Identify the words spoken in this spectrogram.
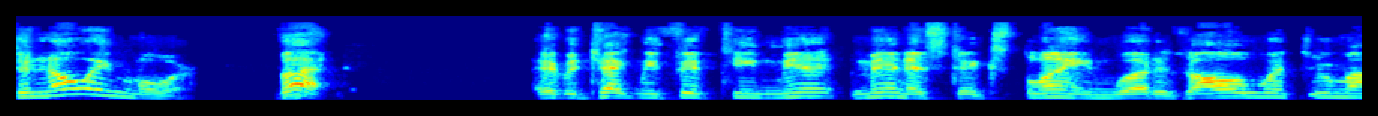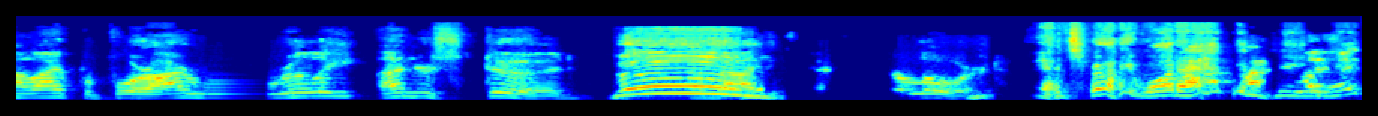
to know him more. But it would take me 15 min- minutes to explain what has all went through my life before I really understood Boom! the Lord. That's right. What happened to you? Right?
